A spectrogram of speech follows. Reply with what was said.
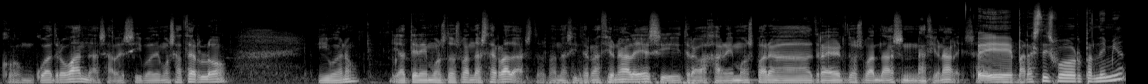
con cuatro bandas, a ver si podemos hacerlo. Y bueno, ya tenemos dos bandas cerradas, dos bandas internacionales y trabajaremos para traer dos bandas nacionales. Eh, ¿Parasteis por pandemia?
